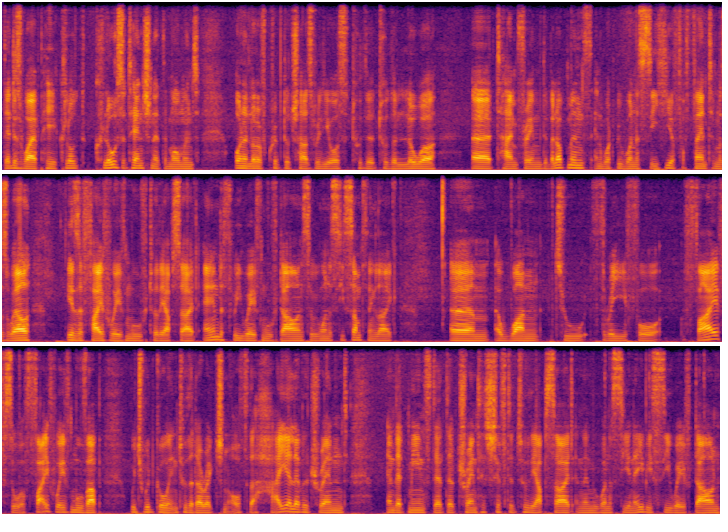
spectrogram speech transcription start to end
that is why i pay clo close attention at the moment on a lot of crypto charts really also to the to the lower uh, time frame developments and what we want to see here for Fantom as well is a five wave move to the upside and a three wave move down. So we want to see something like um, a one two three four five. So a five wave move up which would go into the direction of the higher level trend. And that means that the trend has shifted to the upside and then we want to see an ABC wave down.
